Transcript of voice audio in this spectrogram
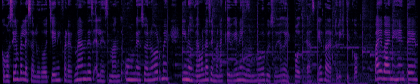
Como siempre, les saludo Jennifer Hernández, les mando un beso enorme y nos vemos la semana que viene en un nuevo episodio del podcast El Radar Turístico. Bye bye mi gente.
